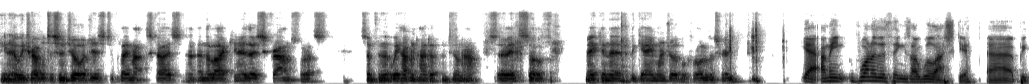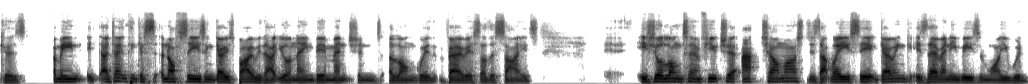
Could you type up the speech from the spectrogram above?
you know, we travelled to St George's to play Max guys and, and the like. You know, those grounds for us something that we haven't had up until now. So it's sort of making the, the game more enjoyable for all of us, really. Yeah, I mean, one of the things I will ask you, uh, because I mean, it, I don't think a, an off season goes by without your name being mentioned along with various other sides. Is your long term future at Chelmarsh? Is that where you see it going? Is there any reason why you would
